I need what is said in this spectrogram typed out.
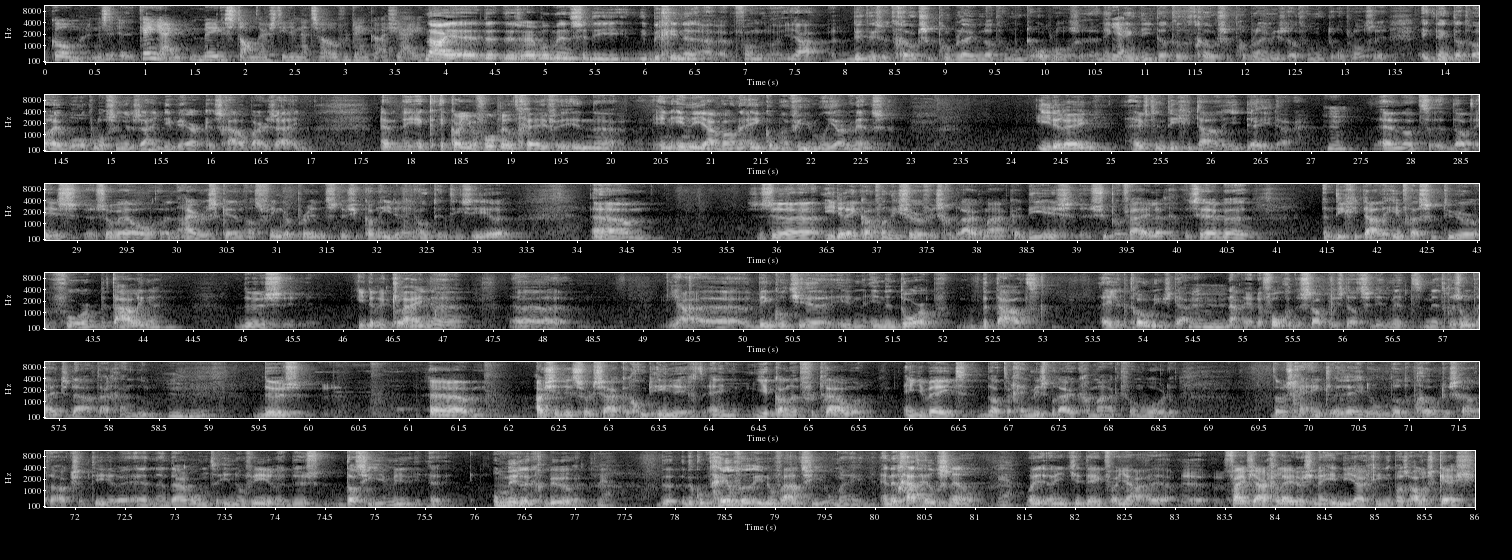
komen. Dus, ken jij medestanders die er net zo over denken als jij? Nou, er zijn wel mensen die, die beginnen van... ja, dit is het grootste probleem dat we moeten oplossen. En ik Ja. denk niet dat het het grootste probleem is dat we moeten oplossen. Ik denk dat er al heel veel oplossingen zijn die werken, schaalbaar zijn. En ik, ik kan je een voorbeeld geven. In, uh, in India wonen 1,4 miljard mensen. Iedereen heeft een digitale idee daar. Hm. En dat, dat is zowel een iris scan als fingerprints, dus je kan iedereen authenticeren. Ze, iedereen kan van die service gebruik maken, die is super veilig. Ze hebben een digitale infrastructuur voor betalingen. Dus iedere kleine uh, ja, uh, winkeltje in, in een dorp betaalt elektronisch daar. Mhm. Nou ja, de volgende stap is dat ze dit met, met gezondheidsdata gaan doen. Mhm. Dus uh, als je dit soort zaken goed inricht en je kan het vertrouwen en je weet dat er geen misbruik gemaakt van worden, dan is geen enkele reden om dat op grote schaal te accepteren en, en daar rond te innoveren. Dus dat zie je uh, onmiddellijk gebeuren. Ja. De, er komt heel veel innovatie omheen en het gaat heel snel. Ja. Want je denkt van ja, uh, vijf jaar geleden als je naar India ging, was alles cash.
